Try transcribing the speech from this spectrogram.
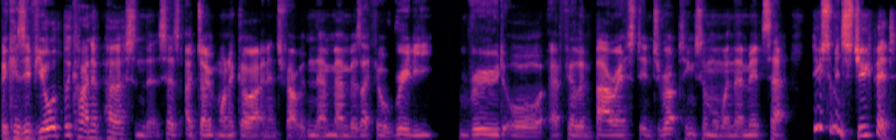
Because if you're the kind of person that says, I don't want to go out and interact with their members, I feel really rude or feel embarrassed interrupting someone when they're mid set, do something stupid.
